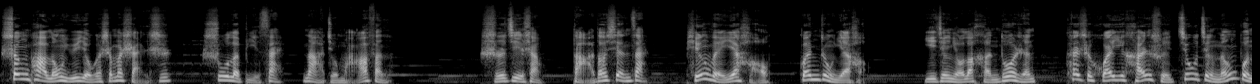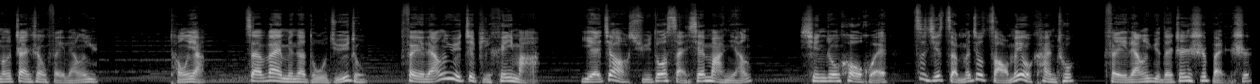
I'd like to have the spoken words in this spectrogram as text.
生怕龙宇有个什么闪失，输了比赛那就麻烦了。实际上，打到现在，评委也好，观众也好，已经有了很多人开始怀疑韩水究竟能不能战胜斐良玉。同样，在外面的赌局中，斐良玉这匹黑马也叫许多散仙骂娘，心中后悔自己怎么就早没有看出费良玉的真实本事，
